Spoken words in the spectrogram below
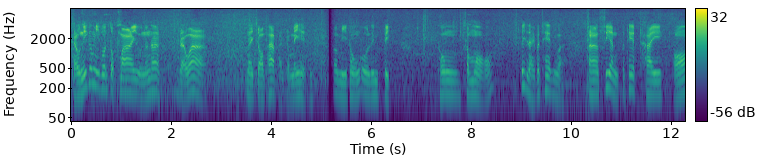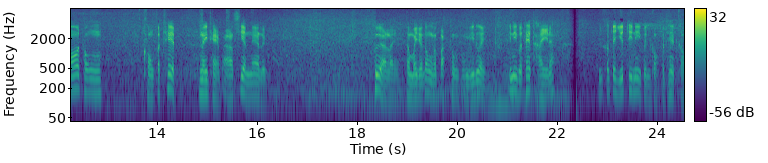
แถวนี้ก็มีคนตกปลาอยู่นะนนะแต่ว่าในจอภาพอาจจะไม่เห็น ก็มีธงโอลิมปิกธงสมอเฮ้หลายประเทศดีกว่า อาเซียนประเทศไทย อ๋อธงของประเทศในแถบอาเซียนแน่เลย เพื่ออะไรทำไมจะต้องมาปักธงตรงนี้ด้วย ที่นี่ประเทศไทยนะ หรือเขาจะยึดที่นี่เป็นของประเทศเขา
